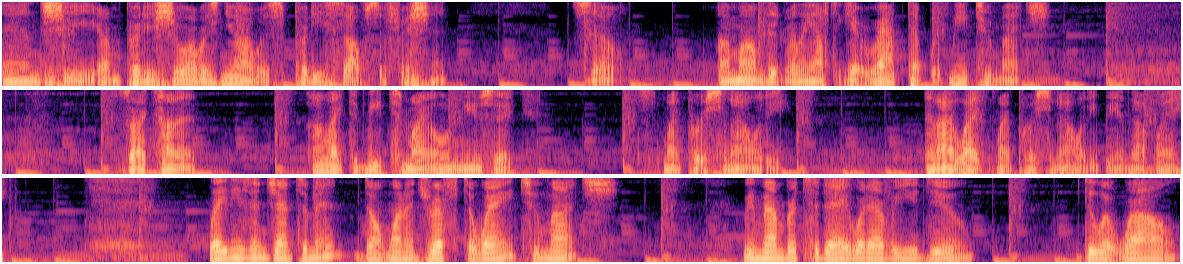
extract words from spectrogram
and she, I'm pretty sure, always knew I was pretty self sufficient. So, my mom didn't really have to get wrapped up with me too much. Because I kind of, I like to beat to my own music. It's my personality. And I like my personality being that way. Ladies and gentlemen, don't want to drift away too much. Remember today, whatever you do, do it well,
